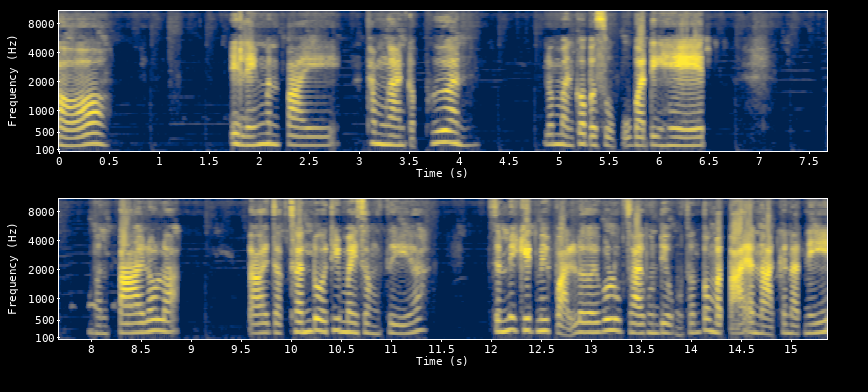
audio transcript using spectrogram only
อ๋อไอเล้งมันไปทำงานกับเพื่อน แล้วมันก็ประสบอุบัติเหตุ มันตายแล้วล่ะ ตายจากฉันโดยที่ไม่สั่งเสีย ฉันไม่คิดไม่ฝันเลยว่าลูกชายคนเดียวของฉันต้องมาตายอนาถขนาดนี้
